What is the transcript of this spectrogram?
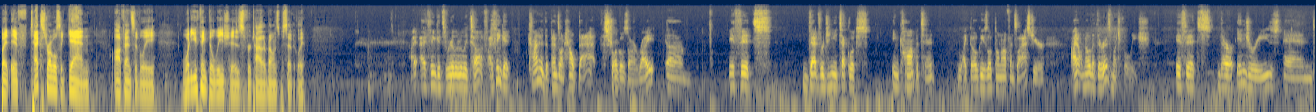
But if Tech struggles again offensively, what do you think the leash is for Tyler Bowen specifically? I, I think it's really really tough. I think it kind of depends on how bad the struggles are, right? Um, if it's that Virginia Tech looks incompetent like the Hokies looked on offense last year, I don't know that there is much of a leash. If it's there are injuries and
